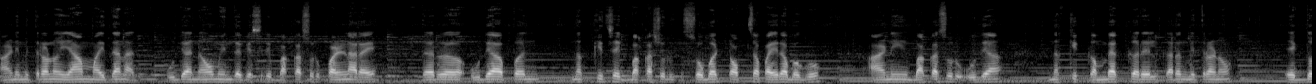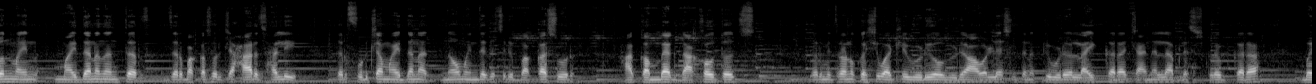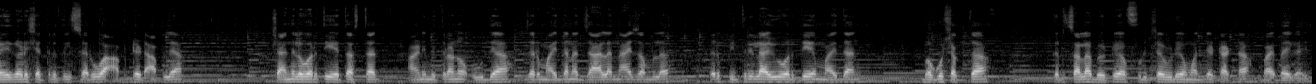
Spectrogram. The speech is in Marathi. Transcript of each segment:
आणि मित्रांनो या मैदानात उद्या नवमिंद केसरी बाकासूर पळणार आहे. तर उद्या आपण नक्कीच एक बाकासूर सोबत टॉपचा पायरा बघू. आणि बाकासूर उद्या नक्की कमबॅक करेल. कारण मित्रांनो एक दोन मै मैदानानंतर जर बाकासूरची हार झाली तर पुढच्या मैदानात नऊ महिंद केसरी बाकासूर हा कमबॅक दाखवतोच. तर मित्रांनो कशी वाटली व्हिडिओ व्हिडिओ आवडले असेल तर नक्की व्हिडिओ लाईक करा. चॅनलला आपल्या सबस्क्राईब करा. बहिरगड क्षेत्रातील सर्व अपडेट आपल्या चॅनलवरती येत असतात. आणि मित्रांनो उद्या जर मैदानात जायला नाही जमलं तर पित्री लाईव्हवरती मैदान बघू शकता. तर चला भेटूया पुढच्या व्हिडिओमध्ये टाटा. Bye bye guys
